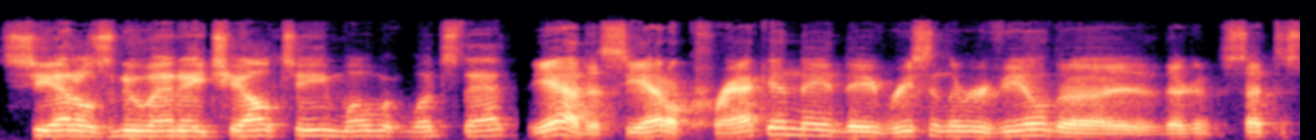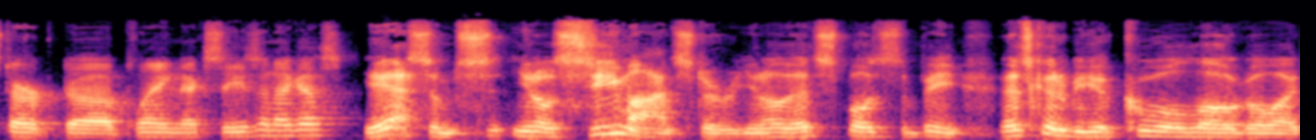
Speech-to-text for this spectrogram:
Seattle's new NHL team? What what's that? Yeah, the Seattle Kraken, they, they recently revealed uh, they're set to start uh, playing next season, I guess. Yeah, some you know sea monster. You know that's supposed to be that's going to be a cool logo. I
